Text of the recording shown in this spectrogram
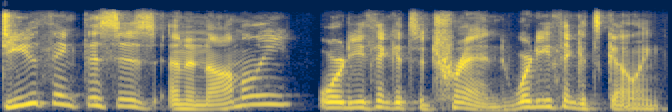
Do you think this is an anomaly or do you think it's a trend? Where do you think it's going?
